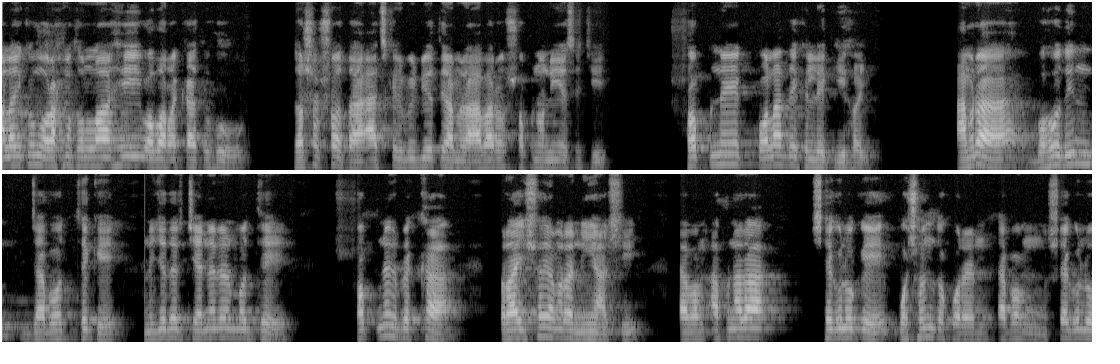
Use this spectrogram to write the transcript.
আলাইকুম ওরহমতুল্লাহি ওবরাকাতুহু দর্শক শ্রোতা, আজকের ভিডিওতে আমরা আবারও স্বপ্ন নিয়ে এসেছি। স্বপ্নে কলা দেখলে কি হয়? আমরা বহুদিন যাবৎ থেকে নিজেদের চ্যানেলের মধ্যে স্বপ্নের ব্যাখ্যা প্রায়শই আমরা নিয়ে আসি এবং আপনারা সেগুলোকে পছন্দ করেন এবং সেগুলো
